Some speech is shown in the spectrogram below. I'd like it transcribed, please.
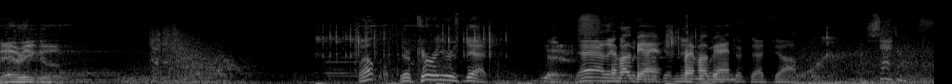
Very good. Well, their courier's dead. Yes. Yeah, they Primal knew what they were behind, getting primal into when behind. took that job. Shadows,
